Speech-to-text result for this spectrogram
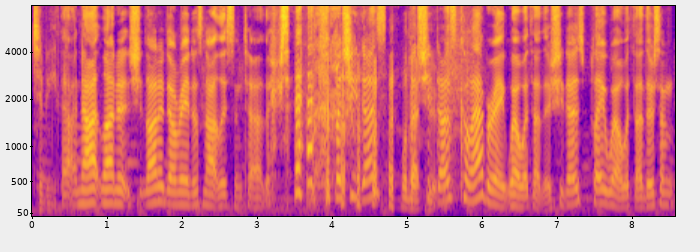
to be. Uh, not Lana. She, Lana Del Rey does not listen to others, but she does. Well, but she too. does collaborate well with others. She does play well with others. And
